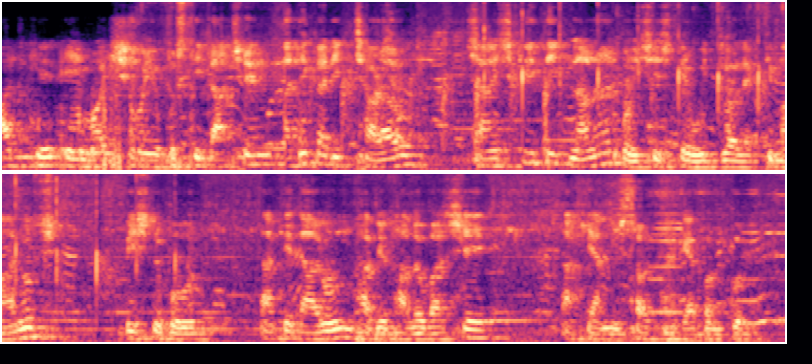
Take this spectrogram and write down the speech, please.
আজকের এই ময়সময় উপস্থিত আছেন আধিকারিক ছাড়াও সাংস্কৃতিক নানান বৈশিষ্ট্যে উজ্জ্বল একটি মানুষ, বিষ্ণুপুর। তাকে দারুণভাবে ভালোবাসে, তাকে আমি শ্রদ্ধা জ্ঞাপন করি।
